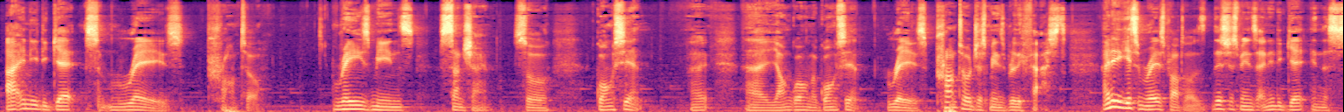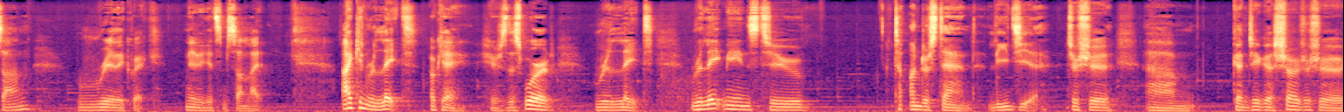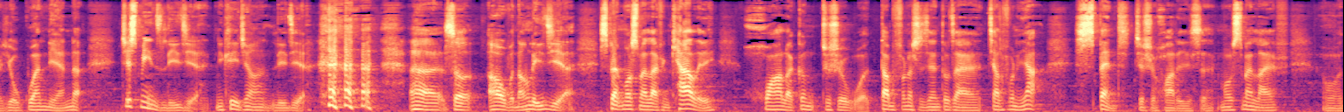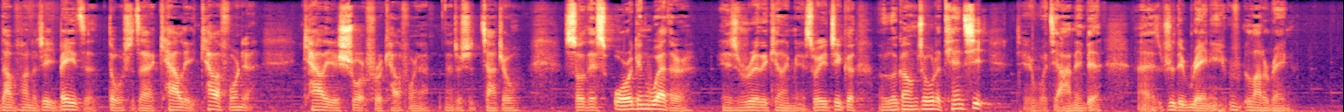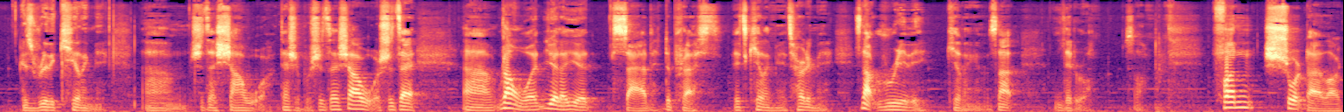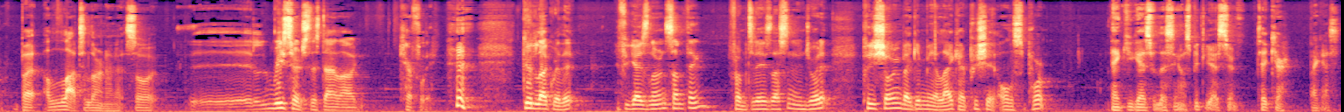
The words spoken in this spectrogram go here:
I need to get some rays pronto. Rays means sunshine. So 光线，哎，呃，阳光的光线 rays. Pronto just means really fast. I need to get some rays pronto. This just means I need to get in the sun really quick. I need to get some sunlight. I can relate. Okay, here's this word relate relate means to to understand 理解就是嗯跟这个事儿就是有关联的 just means 理解你可以这样理解呃 so 哦我能理解 spent most of my life in Cali 花了更就是我大部分的时间都在加利福尼亚 spent 就是花的意思 most of my life 我大部分的这一辈子都是在 Cali, California. Cali is short for California，那就是加州。So this Oregon weather is really killing me. 所以这个俄勒冈州的天气，这是我家那边，呃、uh,，really rainy, a lot of rain, is really killing me. 嗯、um,，是在杀我，但是不是在杀我，是在啊、uh, 让我越来越 sad, depressed. It's killing me. It's hurting me. It's not really killing him. It's not literal. So, fun, short dialogue, but a lot to learn in it. So, uh, research this dialogue carefully. Good luck with it. If you guys learned something from today's lesson and enjoyed it, please show me by giving me a like. I appreciate all the support. Thank you guys for listening. I'll speak to you guys soon. Take care. Bye, guys.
